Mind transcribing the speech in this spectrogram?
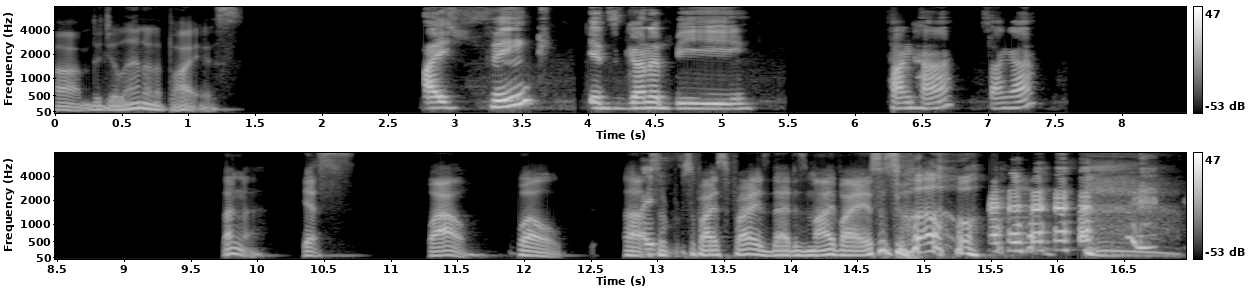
Um, did you land on a bias? I think it's gonna be Tangha. Sangah. Sangah. Yes. Wow. Well, uh, I- sur- surprise, surprise. That is my bias as well.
